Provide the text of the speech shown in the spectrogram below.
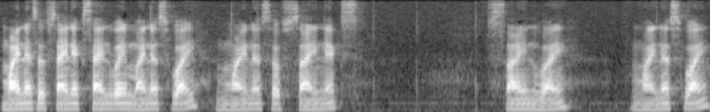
minus of sin x sin y minus y minus of sin x sin y minus y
